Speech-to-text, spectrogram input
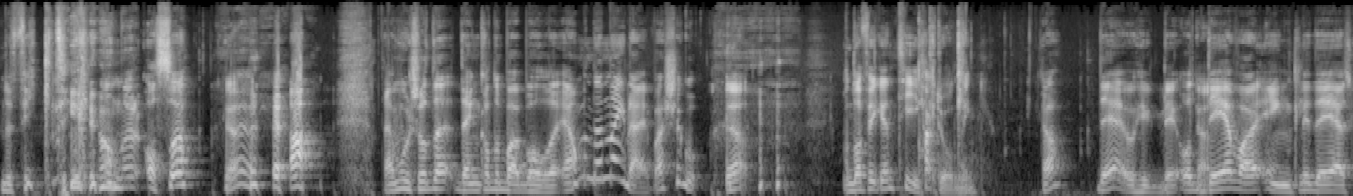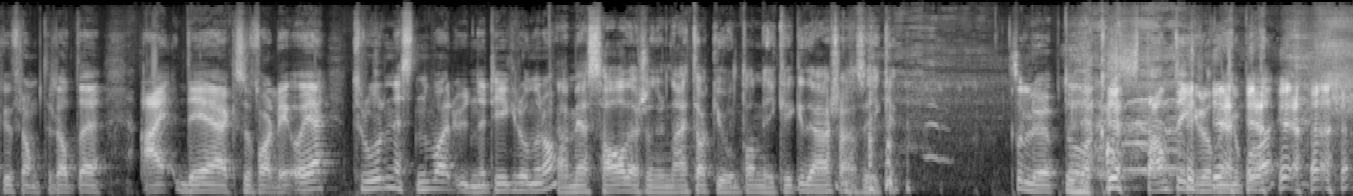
Du fikk ti kroner også? Ja, ja. Ja, det er morsomt. Den kan du bare beholde. Ja, men den er grei. Vær så god. ja. Men da fikk jeg en tikroning. Ja, Det er jo hyggelig. Og Ja. det var egentlig det jeg skulle fram til. At eh, nei, det er ikke så farlig. Og jeg tror det nesten var under ti kroner òg. Ja, men jeg sa det, skjønner du. Nei takk, Jontan liker ikke det her, sa jeg så ikke. Så løp du og kasta han tikroninger på deg.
